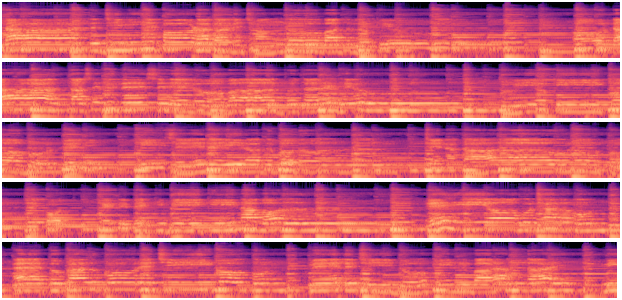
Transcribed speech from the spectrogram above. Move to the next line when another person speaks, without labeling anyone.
হঠাৎ ঝিমিয়ে পড়া গানে ছন্দ বাঁধল কেউ। হঠাৎ তাসের দেশে এলো অবাধ্যতার ঢেউ। তুইও কি খবর পেলি? কিসের এই রদ বদল? চেনা কাউ নতুন যে পথ, হেঁটে দেখবি কি না বল?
